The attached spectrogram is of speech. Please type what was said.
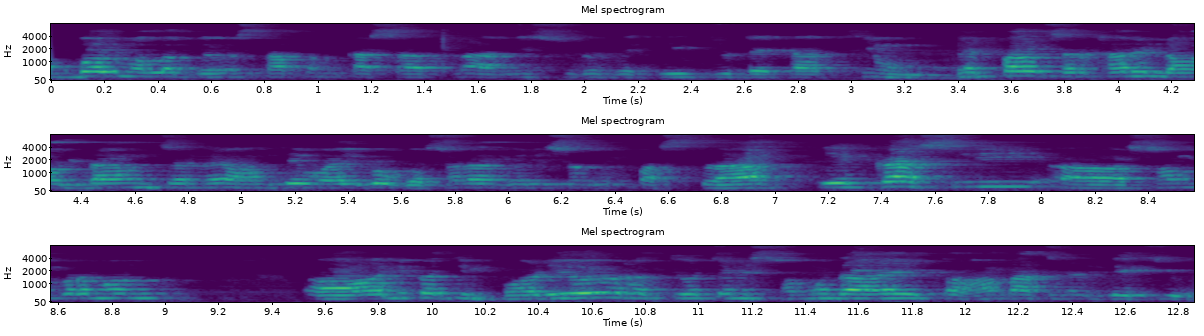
अब्बल मतलब व्यवस्थापनका साथमा हामी सुरुदेखि जुटेका थियौँ। नेपाल सरकारले लकडाउन चाहिँ अन्त्य भएको घोषणा गरिसके पश्चात एक्कासी सङ्क्रमण अलिकति बढ्यो र त्यो चाहिँ समुदाय तहमा चाहिँ देखियो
